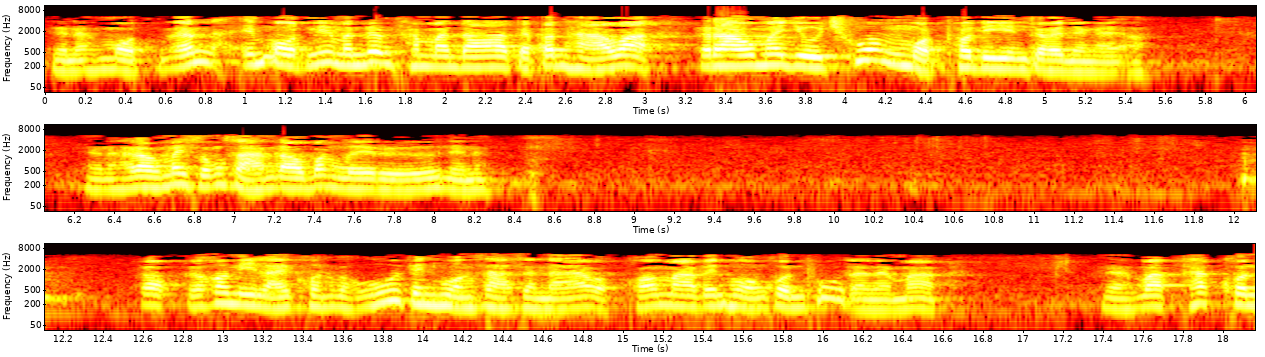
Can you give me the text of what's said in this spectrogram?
เนี่ยนะหมดนั้นไอ้หมดนี่มันเรื่องธรรมดา แต่ปัญหาว่าเรามาอยู่ช่วงหมดพอดีจะเป็นยังไงอะเนี่ยนะเราไม่สงสารเราบ้างเลยหรือเนี่ยนะ ก็แล้วก็มีหลายคนบอกโอ้ยเป็นห่วงศาสนาบอกเขามาเป็นห่วงคนพูดอะไรมากนะว่าถ้าคน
